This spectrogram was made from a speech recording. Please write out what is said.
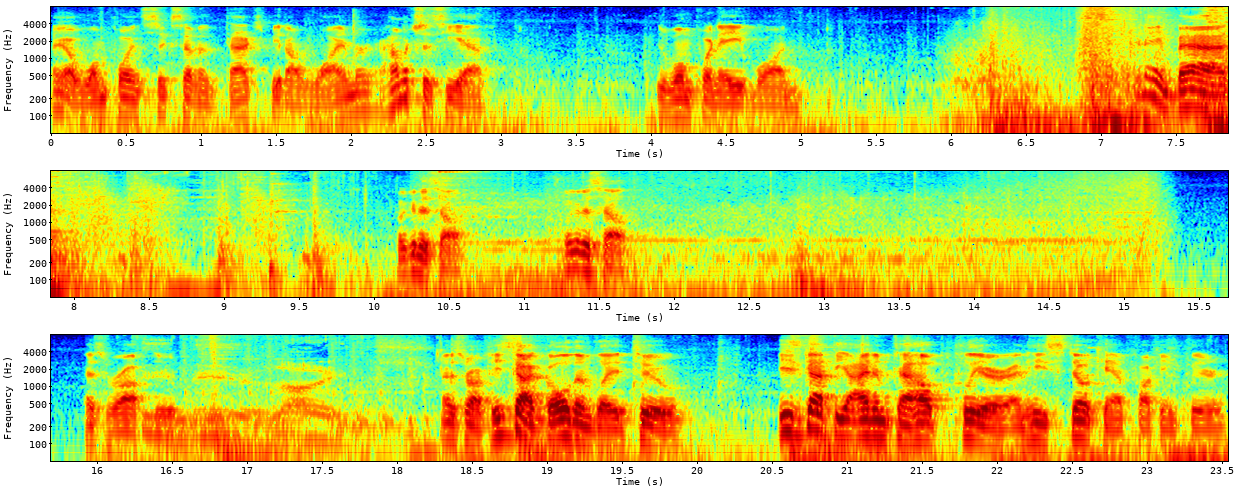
I got 1.67 attack speed on Ymir. How much does he have? He's 1.81. It ain't bad. Look at his health. Look at his health. That's rough, dude. That's rough. He's got Golden Blade too. He's got the item to help clear, and he still can't fucking clear.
